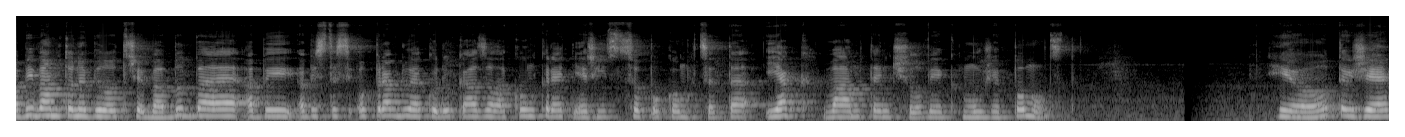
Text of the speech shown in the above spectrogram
aby vám to nebylo třeba blbé, aby, abyste si opravdu jako dokázala konkrétně říct, co po kom chcete, jak vám ten člověk může pomoct. Jo, takže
